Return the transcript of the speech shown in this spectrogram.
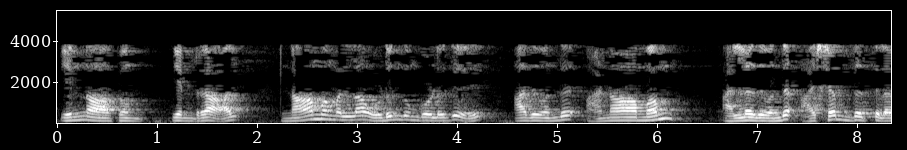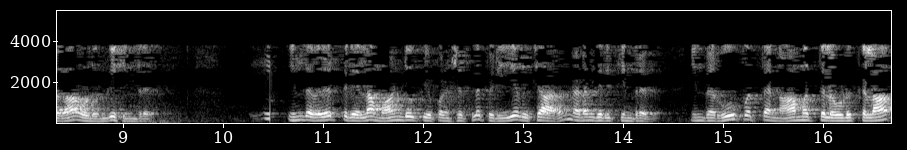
என்ன ஆகும் என்றால் நாமமெல்லாம் ஒடுங்கும் பொழுது அது வந்து அனாமம் அல்லது வந்து அசப்தத்துல தான் ஒடுங்குகின்றது இந்த விதத்தில எல்லாம் மாண்டூக்கிய உபனிஷத்துல பெரிய விசாரம் நடந்திருக்கின்றது. இந்த ரூபத்தை நாமத்துல ஒடுக்கலாம்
